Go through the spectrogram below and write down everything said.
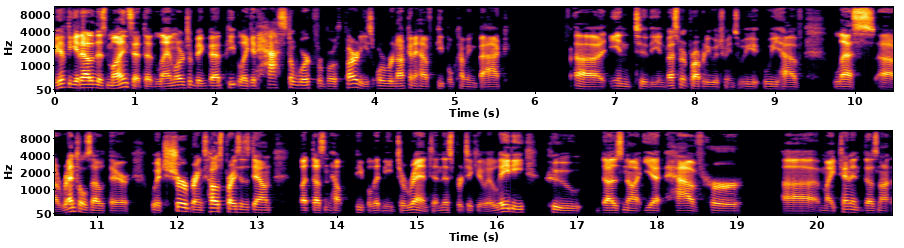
We have to get out of this mindset that landlords are big bad people. Like it has to work for both parties, or we're not going to have people coming back uh, into the investment property, which means we we have less uh, rentals out there, which sure brings house prices down, but doesn't help people that need to rent. And this particular lady who does not yet have her, uh, my tenant does not,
